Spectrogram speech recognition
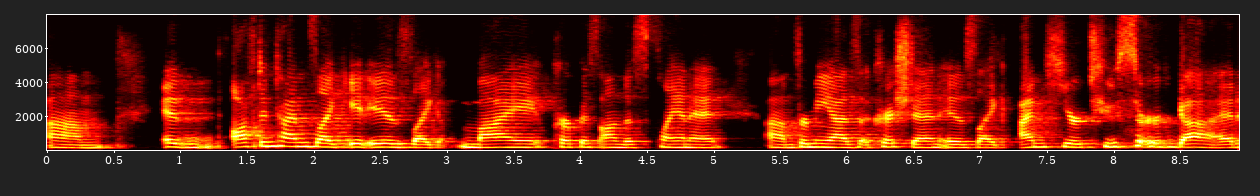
um, and oftentimes like it is like my purpose on this planet um, for me as a christian is like i'm here to serve god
